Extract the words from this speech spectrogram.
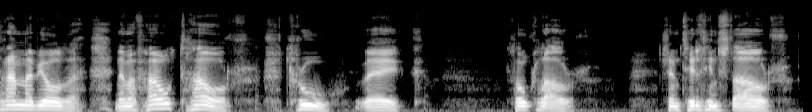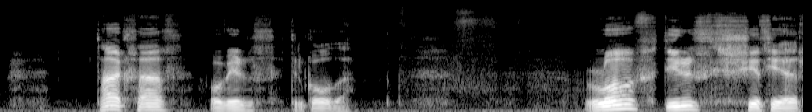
fram að bjóða, nema fá tár, trú, veik, þó klár, sem til þín stár, tak það og virð til góða. Lof dýrð sé þér,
